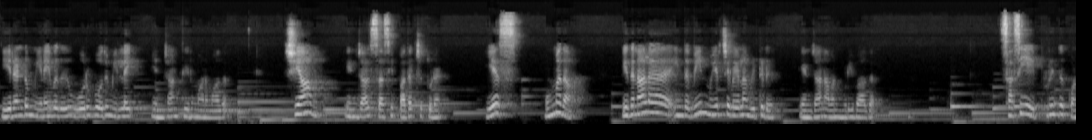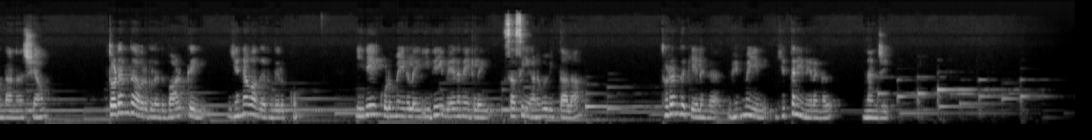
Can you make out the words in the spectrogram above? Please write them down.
இரண்டும் இணைவது ஒருபோதும் இல்லை என்றான் தீர்மானமாக. ஷியாம் என்றால் சசி பதற்றத்துடன். எஸ் உண்மைதான். இதனால இந்த வீண் முயற்சிகளை எல்லாம் விட்டுடு என்றான் அவன் முடிவாக. சசியை புரிந்து கொண்டான் ஷியாம்? தொடர்ந்து அவர்களது வாழ்க்கை என்னவாக இருந்திருக்கும்? இதே கொடுமைகளை இதே வேதனைகளை சசி அனுபவித்தாளா? தொடர்ந்து கேளுங்க வெண்மையில் எத்தனை நேரங்கள்? நன்றி.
